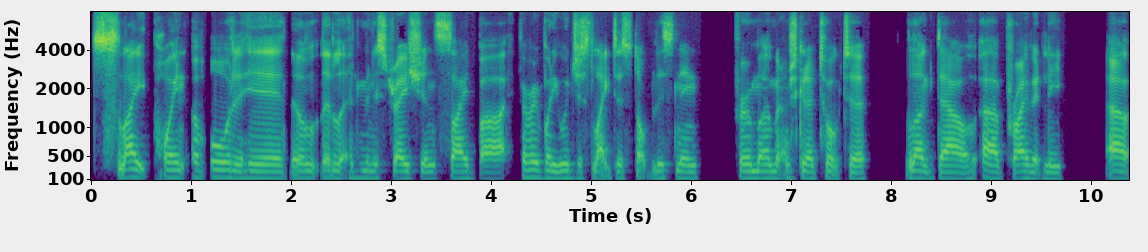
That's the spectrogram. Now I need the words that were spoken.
slight point of order here, little little administration sidebar. If everybody would just like to stop listening for a moment, I'm just going to talk to Lunc DAO uh, privately. Uh,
